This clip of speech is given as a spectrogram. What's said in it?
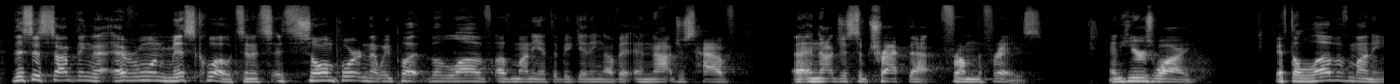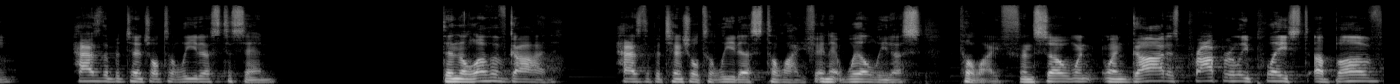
this is something that everyone misquotes and it's it's so important that we put the love of money at the beginning of it and not just have uh, and not just subtract that from the phrase and here's why if the love of money has the potential to lead us to sin then the love of god has the potential to lead us to life and it will lead us to life. And so when when god is properly placed above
